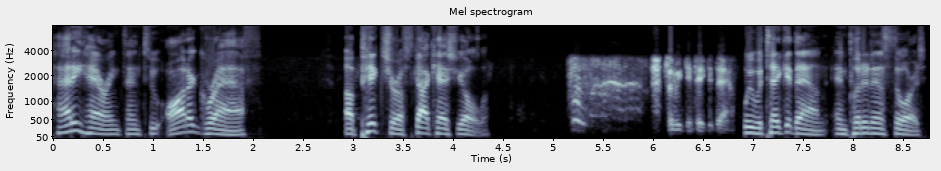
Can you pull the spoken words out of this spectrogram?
Paddy Harrington to autograph a picture of Scott Casciola. So we can take it down. We would take it down and put it in storage.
